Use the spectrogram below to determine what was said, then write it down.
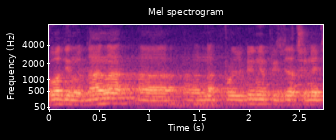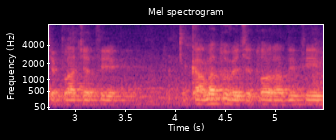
godinu dana na poljoprivredni proizvođači neće plaćati kamatu, već će to raditi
